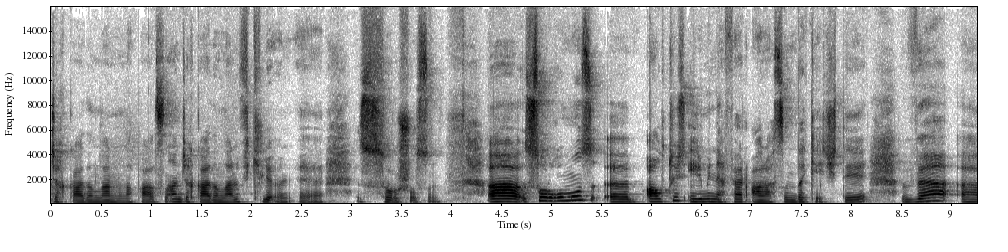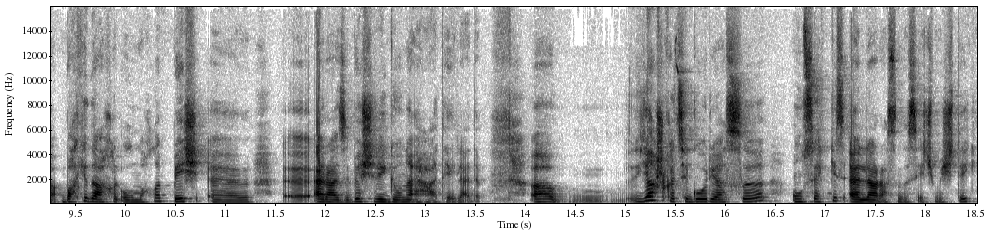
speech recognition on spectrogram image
ancaq qadınlarla aparılsın, ancaq qadınların fikri soruşulsun. Sorğumuz Sorğumuz 620 nəfər arasında keçdi və Bakı daxil olmaqla 5 ərazi, 5 regionu əhatə elədi. Yaş kateqoriyası 18-50 arasında seçmişdik.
